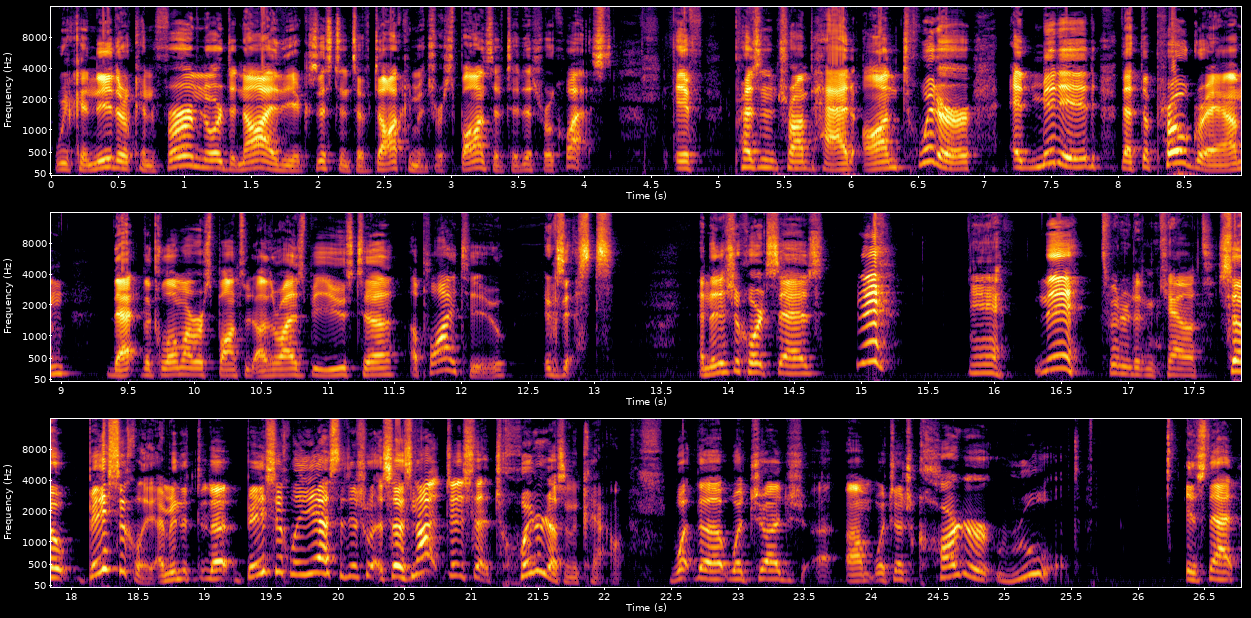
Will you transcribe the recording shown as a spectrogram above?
we can neither confirm nor deny the existence of documents responsive to this request. If President Trump had on Twitter admitted that the program that the GLOMAR response would otherwise be used to apply to exists. And the district court says, nah, Yeah. nah, Twitter didn't count. so basically, I mean, the, the, basically, yes. The district, so it's not just that Twitter doesn't count. What the what Judge uh, um, what Judge Carter ruled is that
